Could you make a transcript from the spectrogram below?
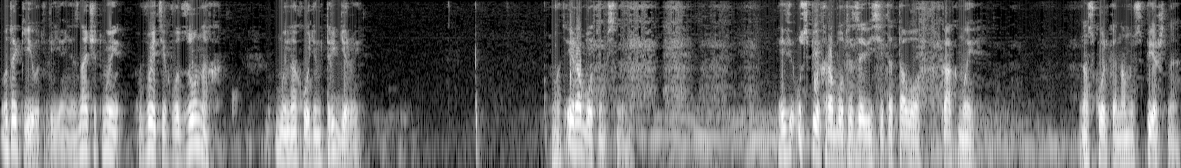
Вот такие вот влияния. Значит, мы в этих вот зонах мы находим триггеры вот, и работаем с ними. Успех работы зависит от того, как мы, насколько нам успешно,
